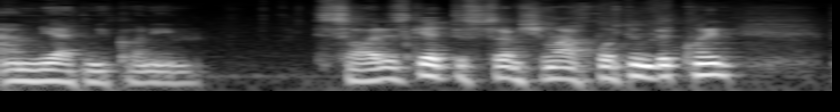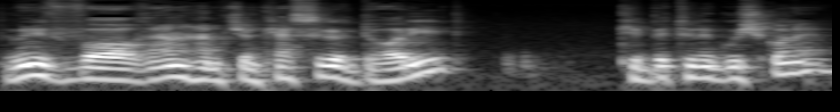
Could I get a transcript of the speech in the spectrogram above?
امنیت می‌کنیم؟ سوالی که دوست دارم شما خودتون بکنید. ببینید واقعا همچون کسی رو دارید که بتونه گوش کنه؟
